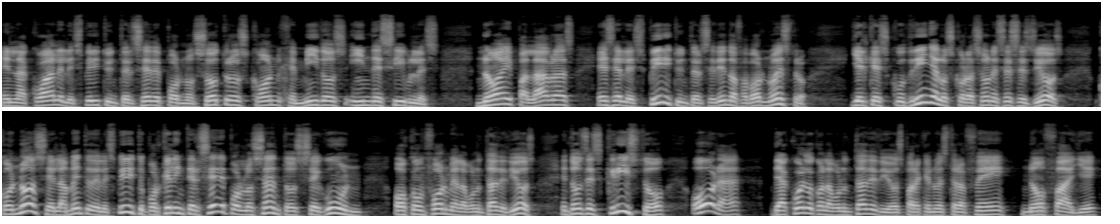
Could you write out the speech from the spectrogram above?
en la cual el Espíritu intercede por nosotros con gemidos indecibles. No hay palabras, es el Espíritu intercediendo a favor nuestro. Y el que escudriña los corazones, ese es Dios. Conoce la mente del Espíritu porque Él intercede por los santos según o conforme a la voluntad de Dios. Entonces Cristo ora de acuerdo con la voluntad de Dios para que nuestra fe no falle,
